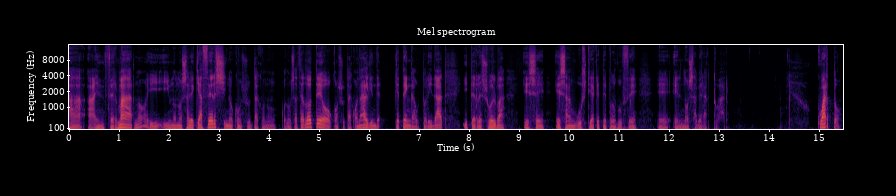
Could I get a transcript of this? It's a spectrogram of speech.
a, enfermar, ¿no? Y, uno no sabe qué hacer si no consulta con un, con un sacerdote o consulta con alguien que tenga autoridad y te resuelva ese, esa angustia que te produce eh, el no saber actuar. Cuarto,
